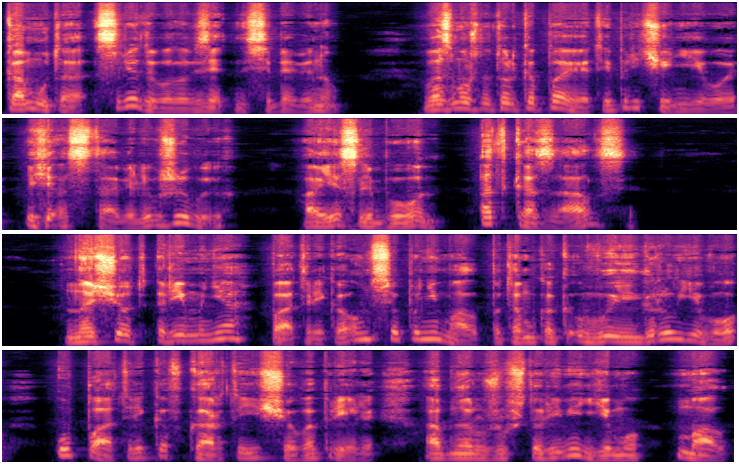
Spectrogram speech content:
Кому-то следовало взять на себя вину. Возможно, только по этой причине его и оставили в живых. А если бы он отказался? Насчет ремня Патрика он все понимал, потому как выиграл его у Патрика в карты еще в апреле, обнаружив, что ремень ему мал,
